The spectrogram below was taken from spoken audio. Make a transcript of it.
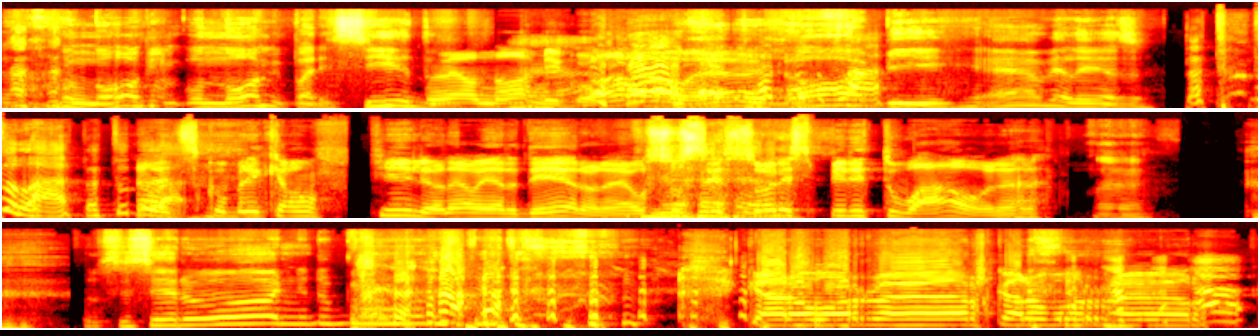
O nome, o nome parecido. Não é o nome É. igual, É, é. tá. Bob. É, beleza. Tá tudo lá, tá tudo É, lá. descobri que é um filho, né? O herdeiro, né? O sucessor espiritual, né? É. O Cicerone do mundo. Quero morrer, quero morrer.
